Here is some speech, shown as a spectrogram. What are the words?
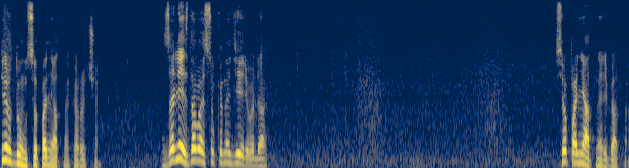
Пердун, все понятно, короче. Залезь давай, сука, на дерево, ля. Все понятно, ребята.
